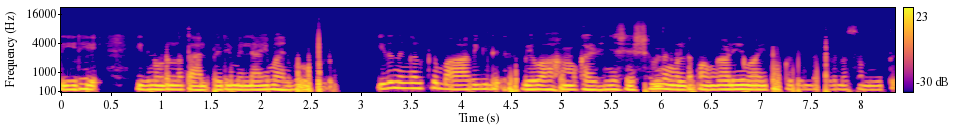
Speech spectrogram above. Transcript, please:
തീരെ ഇതിനോടുള്ള താല്പര്യമില്ലായ്മ അനുഭവപ്പെടും. ഇത് നിങ്ങൾക്ക് ഭാവിയിൽ വിവാഹം കഴിഞ്ഞ ശേഷം നിങ്ങളുടെ പങ്കാളിയുമായിട്ടൊക്കെ ബന്ധപ്പെടുന്ന സമയത്ത്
